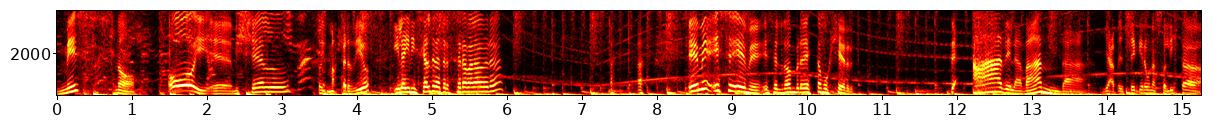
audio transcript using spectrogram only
Miss. No. Hoy, eh, Michelle. Soy más perdido. Y la inicial de la tercera palabra. MSM es el nombre de esta mujer. ah, de la banda. Ya pensé que era una solista.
